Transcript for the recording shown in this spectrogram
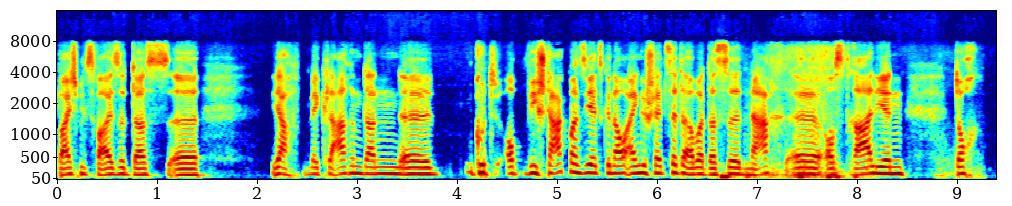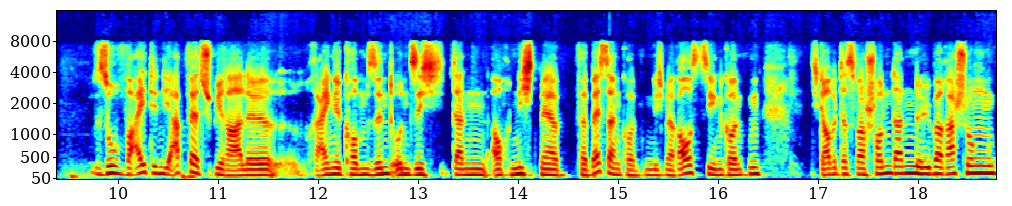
beispielsweise, dass äh, ja, McLaren dann äh, gut, ob wie stark man sie jetzt genau eingeschätzt hätte, aber dass sie nach äh, Australien doch so weit in die Abwärtsspirale reingekommen sind und sich dann auch nicht mehr verbessern konnten, nicht mehr rausziehen konnten. Ich glaube, das war schon dann eine Überraschung,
